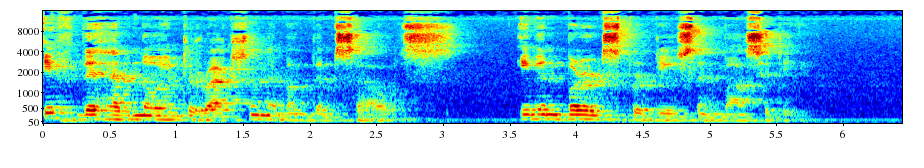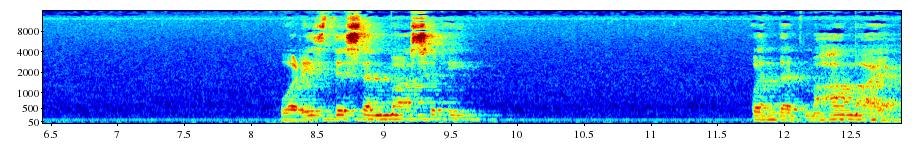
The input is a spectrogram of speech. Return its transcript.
If they have no interaction among themselves, even birds produce animosity. What is this animosity? When that Mahamaya,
